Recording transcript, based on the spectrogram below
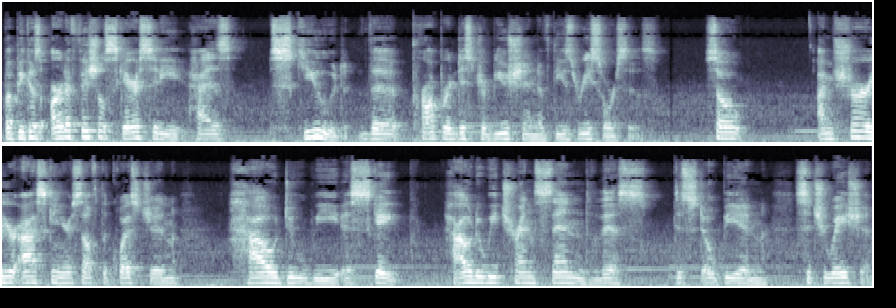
but because artificial scarcity has skewed the proper distribution of these resources. So, I'm sure you're asking yourself the question how do we escape? How do we transcend this dystopian situation?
